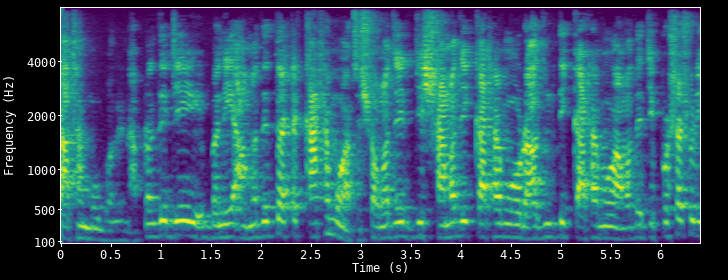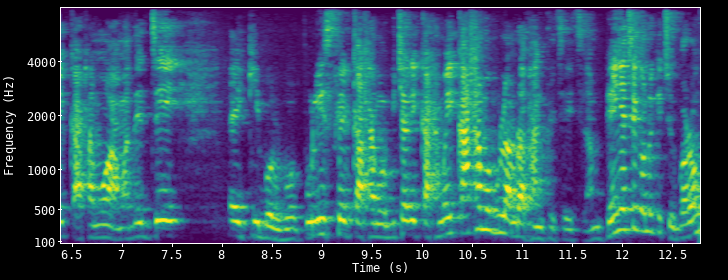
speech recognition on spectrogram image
কাঠামো বলেন, আপনাদের যে মানে আমাদের তো একটা কাঠামো আছে, সমাজের যে সামাজিক কাঠামো, রাজনৈতিক কাঠামো, আমাদের যে প্রশাসনিক কাঠামো, আমাদের যে কি বলব, পুলিশের কাঠামো, বিচারিক কাঠামো, এই কাঠামোগুলো আমরা ভাঙতে চেয়েছিলাম। ভেঙেছে কোনো কিছু, বরং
